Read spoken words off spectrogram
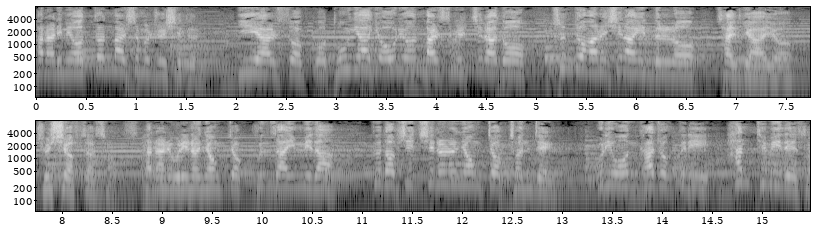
하나님이 어떤 말씀을 주시든 이해할 수 없고 동의하기 어려운 말씀일지라도 순종하는 신앙인들로 살게 하여 주시옵소서. 하나님 우리는 영적 군사입니다. 끝없이 치르는 영적 전쟁. 우리 온 가족들이 한 팀이 돼서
